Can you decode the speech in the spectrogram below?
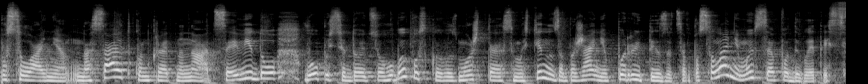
посилання на сайт, конкретно на це відео в описі до цього випуску. І ви зможете самостійно за бажання перейти за цим посиланням і все подивитись.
